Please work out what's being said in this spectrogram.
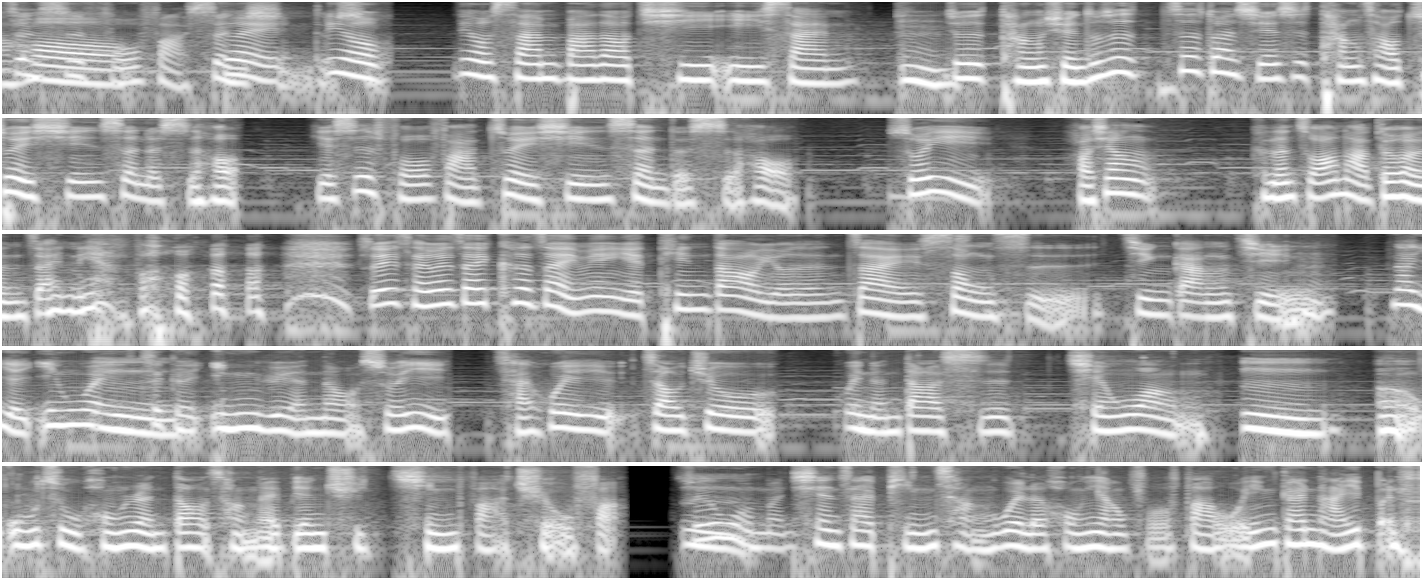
正是佛法盛行的时候。六三八到七一三，嗯，就是唐玄，就是这段时间是唐朝最兴盛的时候，也是佛法最兴盛的时候，所以好像可能走到哪都有人在念佛，所以才会在客栈里面也听到有人在诵持《金刚经》。那也因为这个因缘哦，所以才会造就慧能大师前往嗯呃五祖弘忍道场那边去请法求法。所以，我们现在平常为了弘扬佛法，我应该拿一本，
